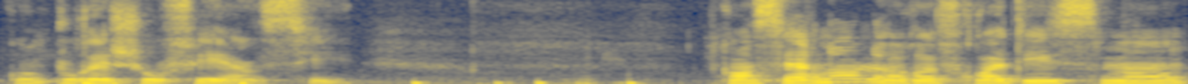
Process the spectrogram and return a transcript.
qu'on pourrait chauffer ainsi. Concernant le refroidissement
